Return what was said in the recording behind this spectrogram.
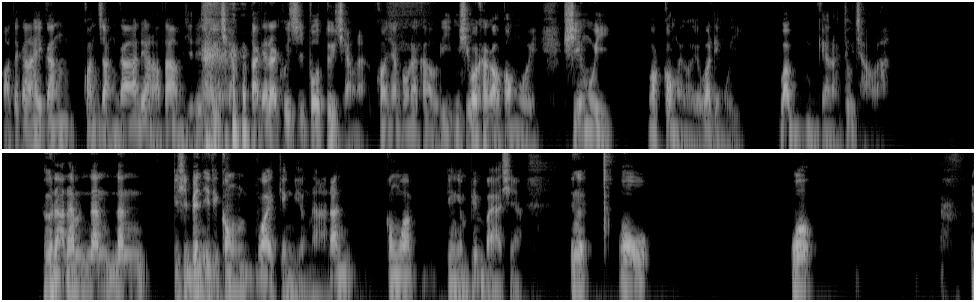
哦，就刚才迄讲馆长甲廖老大毋是咧对枪，大家来开直播对枪啦。看啥讲了较有理，毋是我较够讲话，是因为我讲诶话，我认为我毋惊人吐槽啦。好啦，咱咱咱其实免一直讲我诶经营啦，咱讲我经营品牌啊啥，因为我我。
